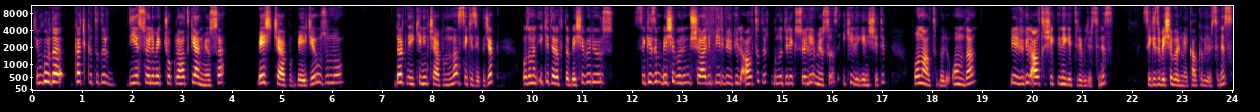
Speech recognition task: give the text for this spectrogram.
Şimdi burada kaç katıdır diye söylemek çok rahat gelmiyorsa 5 çarpı BC uzunluğu 4 ile 2'nin çarpımından 8 yapacak. O zaman iki tarafı da 5'e bölüyoruz. 8'in 5'e bölünmüş hali 1,6'dır. Bunu direkt söyleyemiyorsanız 2 ile genişletip 16 bölü 10'dan 1,6 şekline getirebilirsiniz. 8'i 5'e bölmeye kalkabilirsiniz.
